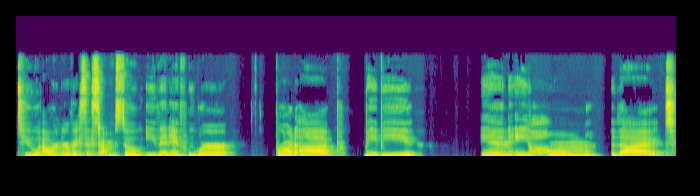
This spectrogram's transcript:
to our nervous system. So even if we were brought up maybe in a home that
